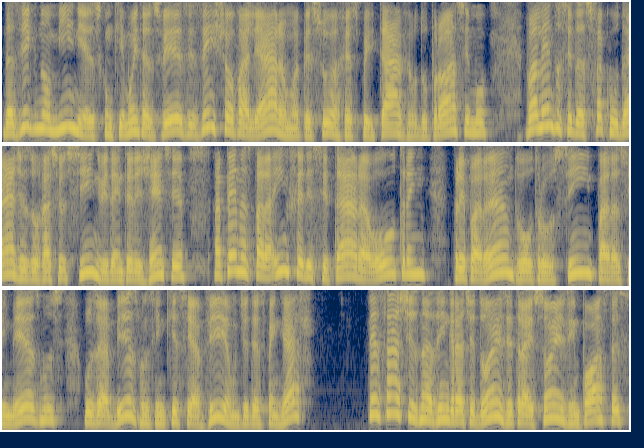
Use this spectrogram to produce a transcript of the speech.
das ignomínias com que muitas vezes enxovalharam a pessoa respeitável do próximo, valendo-se das faculdades do raciocínio e da inteligência apenas para infelicitar a outrem, preparando outro sim para si mesmos os abismos em que se haviam de despengar? Pensastes nas ingratidões e traições impostas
